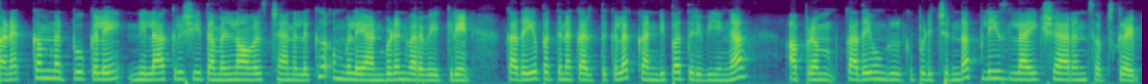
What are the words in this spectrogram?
வணக்கம் நட்பூக்களே. நிலா கிருஷி தமிழ் நாவல்ஸ் சேனலுக்கு உங்களை அன்புடன் வரவேற்கிறேன். கதையை பற்றின கருத்துக்களை கண்டிப்பாக தெரிவியுங்க. அப்புறம் கதை உங்களுக்கு பிடிச்சிருந்தா please like share and subscribe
